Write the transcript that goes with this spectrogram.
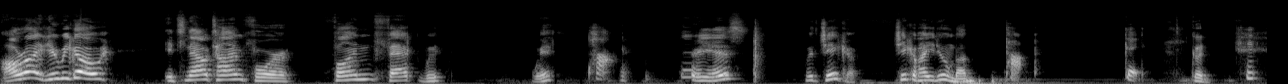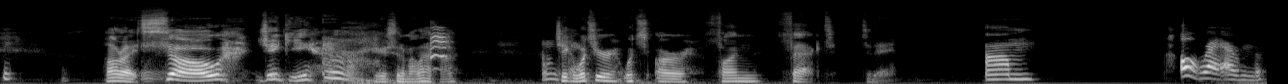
All right, here we go. It's now time for fun fact with with Pop. there he is with Jacob. Jacob, how you doing, bub? Pop. Good. Good. All right, so Jakey, you're gonna sit on my lap, huh? Jacob, what's your what's our fun fact today? Um. Oh right, I remember.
